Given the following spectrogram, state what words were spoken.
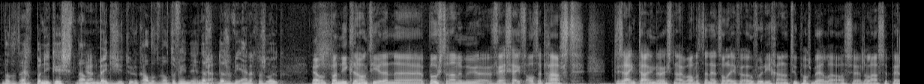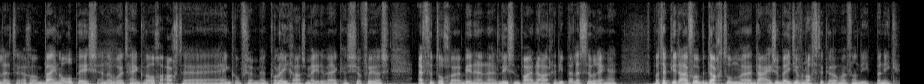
dat het echt paniek is, dan weten ze je natuurlijk altijd wel te vinden. En dat, is, dat is ook niet erg, dat is leuk. Ja, want paniek, er hangt hier een uh, poster aan de muur. Vers heeft altijd haast. Er zijn tuinders, nou, we hadden het er net al even over, die gaan natuurlijk pas bellen als uh, de laatste pallet uh, gewoon bijna op is. En dan wordt Henk wel geacht, uh, Henk of zijn collega's, medewerkers, chauffeurs, even toch binnen het liefst een paar dagen die pallets te brengen. Wat heb je daarvoor bedacht om daar eens een beetje vanaf te komen van die paniek?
